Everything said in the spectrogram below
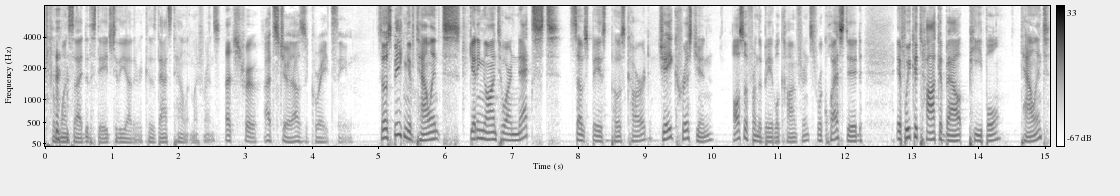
from one side to the stage to the other, because that's talent, my friends. That's true. That's true. That was a great scene. So, speaking of talent, getting on to our next subspace postcard, Jay Christian, also from the Babel Conference, requested if we could talk about people, talent,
